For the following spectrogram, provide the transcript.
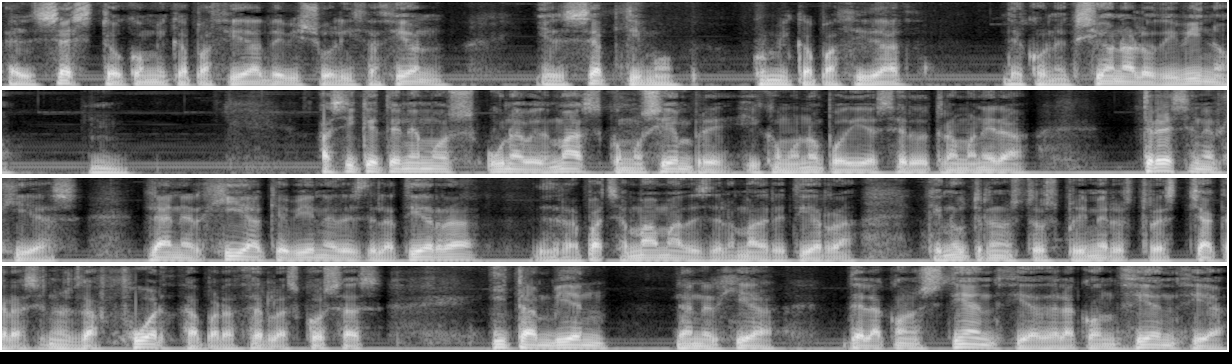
El sexto con mi capacidad de visualización. Y el séptimo con mi capacidad de conexión a lo divino. Así que tenemos una vez más, como siempre, y como no podía ser de otra manera, tres energías. La energía que viene desde la tierra, desde la Pachamama, desde la Madre Tierra, que nutre nuestros primeros tres chakras y nos da fuerza para hacer las cosas, y también la energía de la conciencia, de la conciencia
